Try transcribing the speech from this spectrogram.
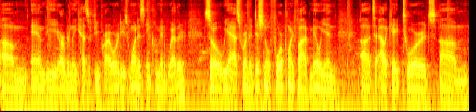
Um, and the Urban League has a few priorities. One is inclement weather. So we asked for an additional 4.5 million uh, to allocate towards um,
